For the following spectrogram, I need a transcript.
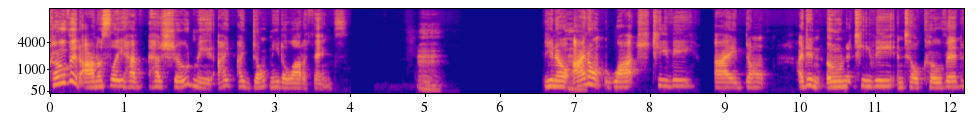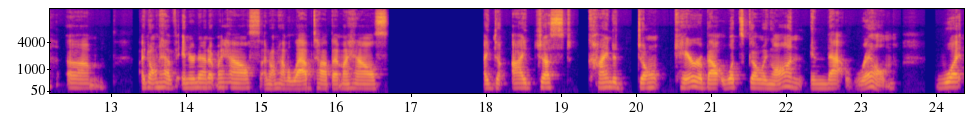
COVID honestly have has showed me I I don't need a lot of things. Mm, You know, I Mm. don't watch TV. I don't I didn't own a TV until COVID. Um I don't have internet at my house. I don't have a laptop at my house. I don't I just kind of don't care about what's going on in that realm. What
